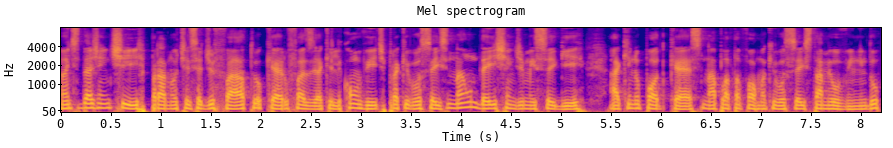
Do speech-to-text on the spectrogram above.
Antes da gente ir para a notícia de fato, eu quero fazer aquele convite para que vocês não deixem de me seguir aqui no podcast, na plataforma que você está me ouvindo.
